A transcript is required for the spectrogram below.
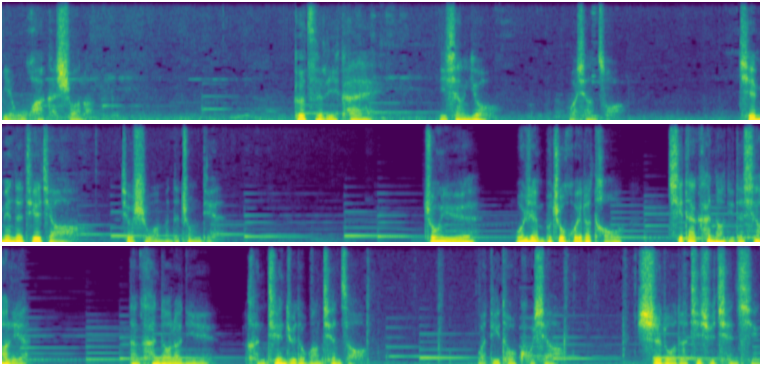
也无话可说了，各自离开。你向右，我向左，前面的街角就是我们的终点。终于，我忍不住回了头，期待看到你的笑脸，但看到了你。很坚决的往前走，我低头苦笑，失落的继续前行。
